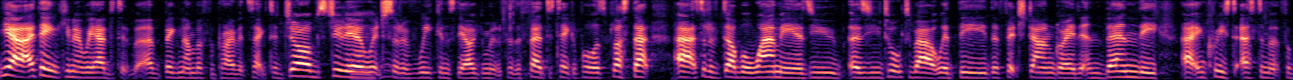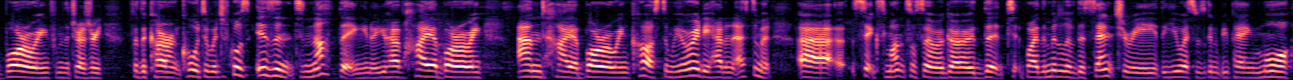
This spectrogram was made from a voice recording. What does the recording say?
Yeah, I think you know we had a big number for private sector jobs, Julia, mm. which sort of weakens the argument for the Fed to take a pause. Plus that uh, sort of double whammy, as you as you talked about, with the the Fitch downgrade and then the uh, increased estimate for borrowing from the Treasury for the current quarter, which of course isn't nothing. You know, you have higher borrowing and higher borrowing costs. And we already had an estimate uh, six months or so ago that by the middle of the century, the US was going to be paying more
